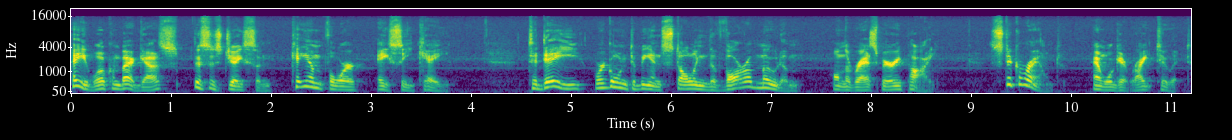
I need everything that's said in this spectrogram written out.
Hey, welcome back, guys. This is Jason, KM4ACK. Today, we're going to be installing the VARA modem on the Raspberry Pi. Stick around, and we'll get right to it.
